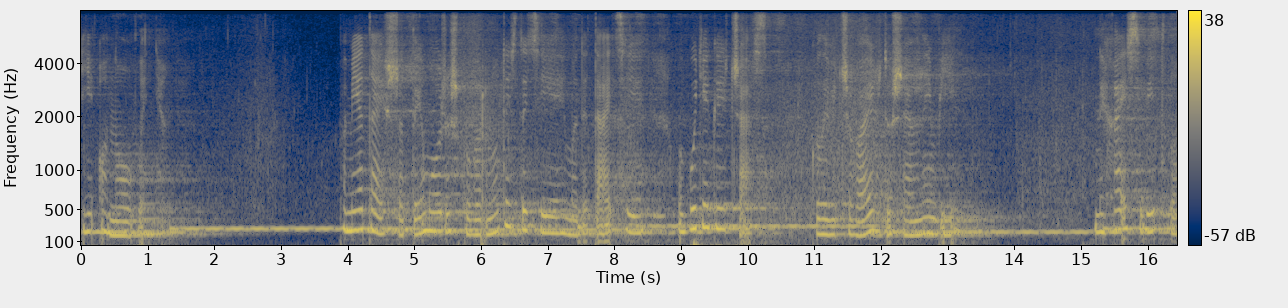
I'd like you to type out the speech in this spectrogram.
і оновлення. Пам'ятай, що ти можеш повернутися до цієї медитації у будь-який час, коли відчуваєш душевний біль. Нехай світло,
